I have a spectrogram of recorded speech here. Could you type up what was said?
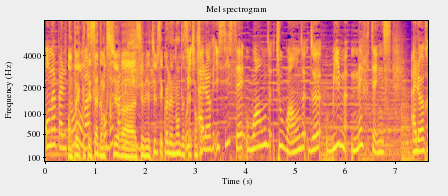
on n'a pas le temps. On peut écouter va- ça donc sur, euh, sur YouTube. C'est quoi le nom de Oui, cette chanson? alors ici c'est Wound to Wound de Wim Mertens. Alors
